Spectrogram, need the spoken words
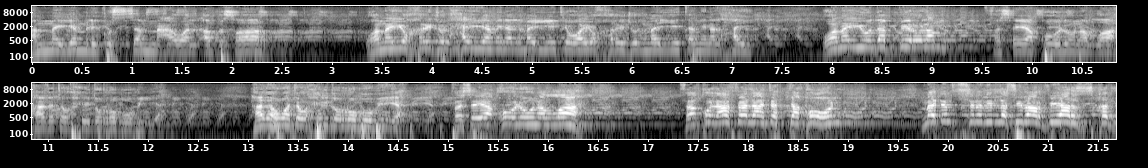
أمن يملك السمع والأبصار. ومن يخرج الحي من الميت ويخرج الميت من الحي. ومن يدبر الأمر فسيقولون الله هذا توحيد الربوبية. هذا هو توحيد الربوبية. فسيقولون الله فقل أفلا تتقون؟ ما دمت السنة دي التي دار بها رزقا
